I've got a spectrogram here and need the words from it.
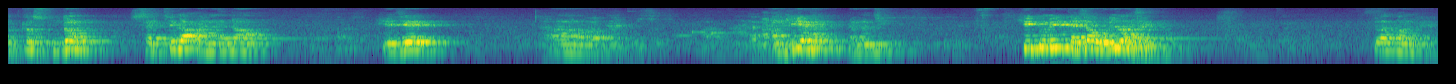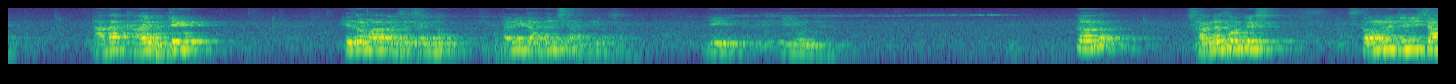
इतकं सुंदर सच्चिदा आनंदा हे जे आरती आहे ना दादांची. की तुम्ही त्याच्या ओळी वाचायच्या तेव्हा मला काय दादा काय होते? हे जर मला वाचायचं सांगणं आणि त्यांनी दादांची आरती वाचा जे तर सांगायचं होते स्तवनमंजरीच्या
